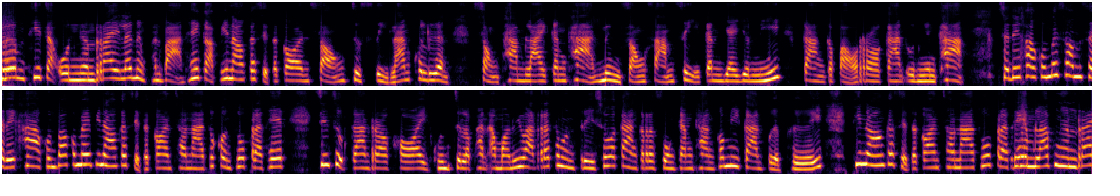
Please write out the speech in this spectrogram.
เริ่มที่จะโอนเงินไร่ละ 1,000 บาทให้กับพี่น้องเกษตรกร2.4 ล้านครัวเรือน2ไทม์ไลน์กันค่ะ 1 2 3 4 กันยายนนี้ กลางกระเป๋ารอการโอนเงินค่ะ สวัสดีค่ะ คุณผู้ชม สวัสดีค่ะ คุณพ่อคุณแม่พี่น้องเกษตรกรชาวนาทุกคนทั่วประเทศ สิ้นสุดการรอคอย คุณจุลพันธ์อมรวิวัฒน์รัฐมนตรีช่วยการกระทรวงการคลังก็มีการเปิดเผย พี่น้องเกษตรกรชาวนาทั่วประเทศเตรียมรับเงินไร่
